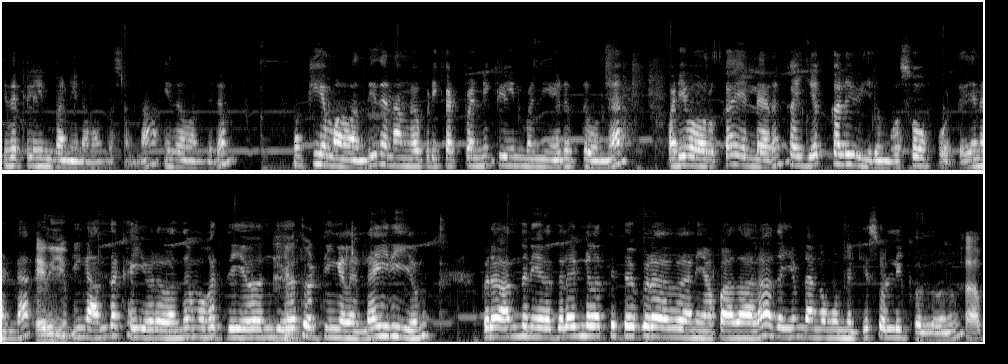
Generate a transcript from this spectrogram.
இதை க்ளீன் பண்ணினோம்னு சொன்னால் இதை வந்துடும். முக்கியமாக வந்து இதை நாங்கள் இப்படி கட் பண்ணி க்ளீன் பண்ணி எடுத்த உடனே வடிவா ஒருக்கா எல்லாரும் கையை கழுவிடுங்க சோப் போட்டு. ஏனெண்டா எரியும். நீங்கள் அந்த கையோட வந்து முகத்தையோ எங்கேயோ தொட்டிங்களா இரியும் பிறகு அந்த நேரத்தில் எங்களை திட்டக்கூடாது தானே. அப்போ அதால் அதையும் நாங்கள் முன்னுக்கு சொல்லிக் கொள்ளணும் அஹ்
